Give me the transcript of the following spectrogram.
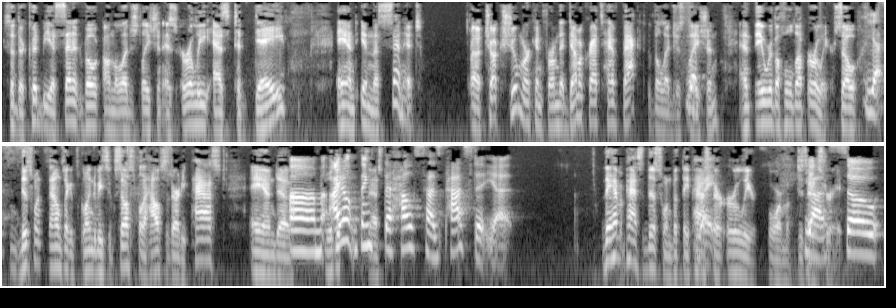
said there could be a Senate vote on the legislation as early as today. And in the Senate, uh, Chuck Schumer confirmed that Democrats have backed the legislation yep. and they were the holdup earlier. So yes. this one sounds like it's going to be successful. The House has already passed and, uh, um, we'll I don't think the House has passed it yet. They haven't passed this one, but they passed right. their earlier form of disaster yeah, aid. So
